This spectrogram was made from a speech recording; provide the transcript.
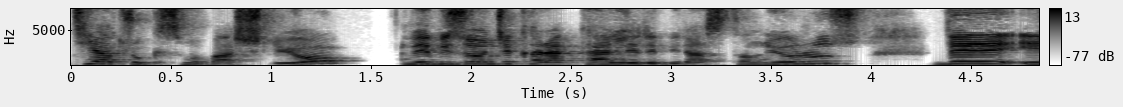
tiyatro kısmı başlıyor. Ve biz önce karakterleri biraz tanıyoruz ve e,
